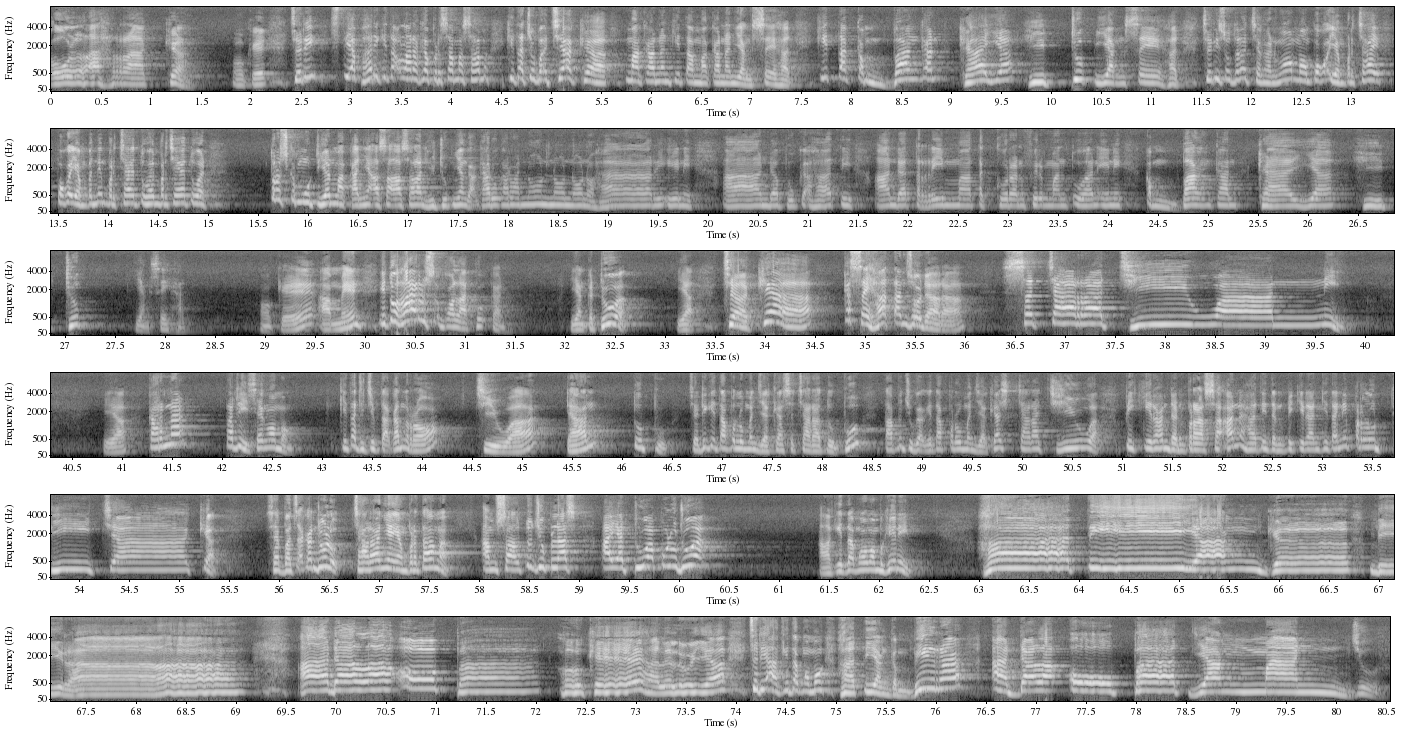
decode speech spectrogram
olahraga. Oke, jadi setiap hari kita olahraga bersama-sama, kita coba jaga makanan kita makanan yang sehat. Kita kembangkan gaya hidup yang sehat. Jadi saudara jangan ngomong pokok yang percaya, pokok yang penting percaya Tuhan, percaya Tuhan. Terus kemudian makannya asal-asalan hidupnya nggak karu-karuan. No, no, no, no. Hari ini Anda buka hati, Anda terima teguran firman Tuhan ini. Kembangkan gaya hidup yang sehat. Oke, amin. Itu harus engkau lakukan. Yang kedua, ya, jaga kesehatan saudara secara jiwani. Ya, karena tadi saya ngomong, kita diciptakan roh, jiwa, dan tubuh. Jadi kita perlu menjaga secara tubuh, tapi juga kita perlu menjaga secara jiwa. Pikiran dan perasaan, hati dan pikiran kita ini perlu dijaga. Saya bacakan dulu caranya yang pertama. Amsal 17 ayat 22. Alkitab ngomong begini. Hati yang gembira adalah obat. Oke, haleluya. Jadi Alkitab ngomong hati yang gembira adalah obat yang manjur.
